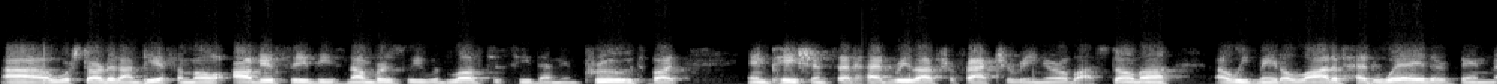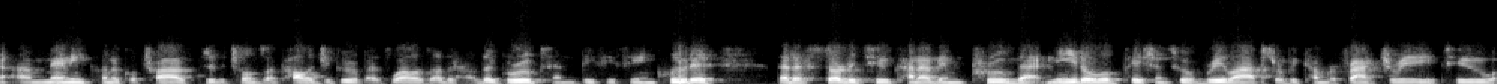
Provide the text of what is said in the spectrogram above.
uh, were started on DFMO. Obviously, these numbers, we would love to see them improved, but in patients that had relapse refractory neuroblastoma, uh, we've made a lot of headway. There have been uh, many clinical trials through the Children's Oncology Group as well as other, other groups and BCC included that have started to kind of improve that needle of patients who have relapsed or become refractory to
